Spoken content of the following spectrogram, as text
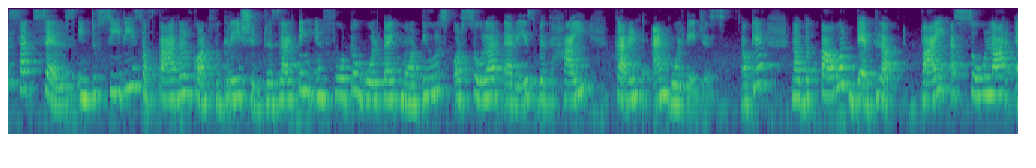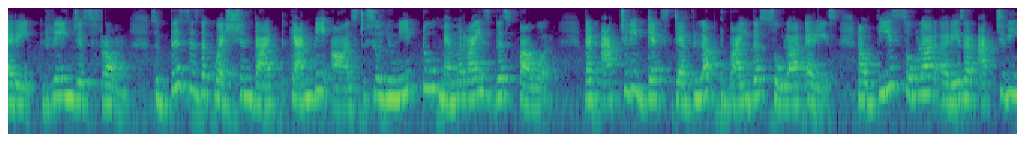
such cells into series of parallel configuration resulting in photovoltaic modules or solar arrays with high current and voltages. Okay. Now the power developed by a solar array ranges from. So this is the question that can be asked. So you need to memorize this power that actually gets developed by the solar arrays. Now these solar arrays are actually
